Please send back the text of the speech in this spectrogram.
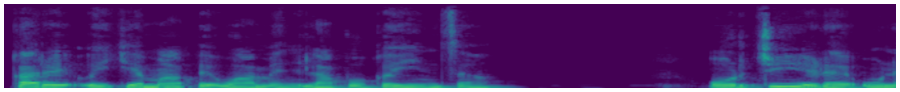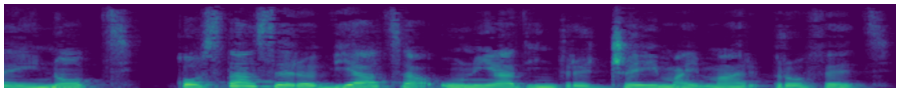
care îi chema pe oameni la pocăință. Orgiile unei nopți costaseră viața unuia dintre cei mai mari profeți.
